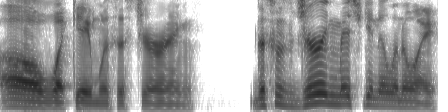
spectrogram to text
oh, what game was this during? This was during Michigan Illinois.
